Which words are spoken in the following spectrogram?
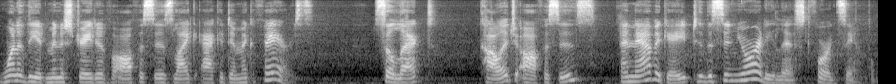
one of the administrative offices like Academic Affairs? Select College Offices and navigate to the seniority list, for example.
